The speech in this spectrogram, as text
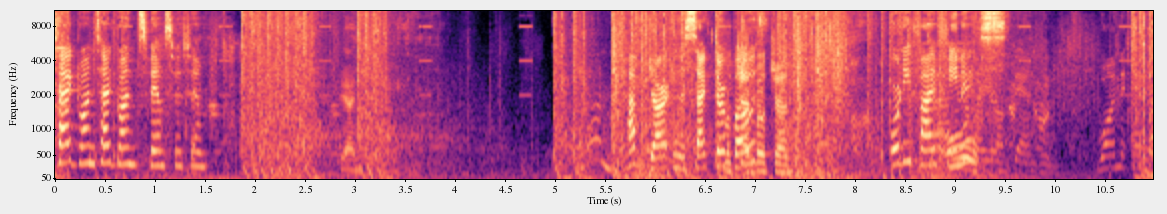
Tagged one. Tagged one. Spam. Spam. Spam. Behind you. Have dart in a sec. They're Both Gen. both Both Gen. 45 Phoenix. Standing. One enemy.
